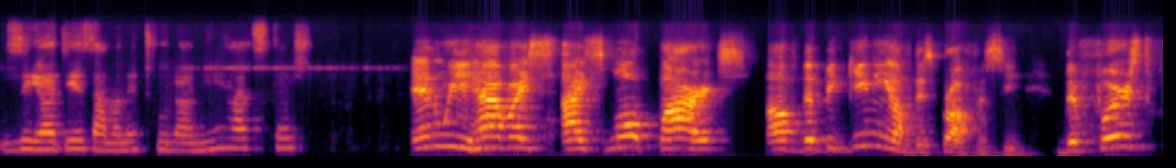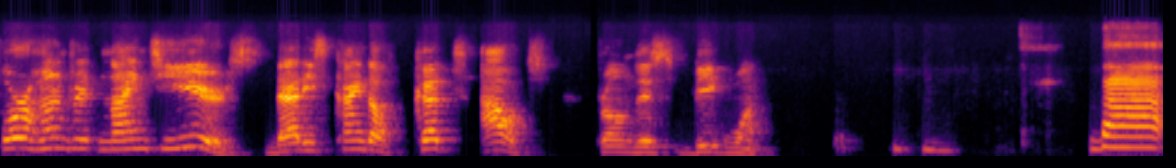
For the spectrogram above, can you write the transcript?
زیادی زمان طولانی هستش. And we have a, a small part of the beginning of this prophecy, the first 490 years that is kind of cut out from this big one. و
